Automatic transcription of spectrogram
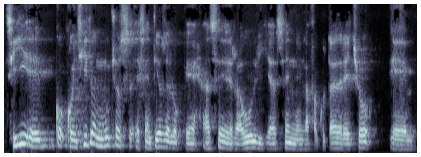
Sí, eh, coincido en muchos sentidos de lo que hace Raúl y hacen en la Facultad de Derecho. Eh,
